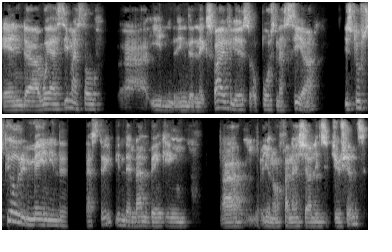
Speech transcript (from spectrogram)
And uh, where I see myself uh, in in the next five years or post NASIA is to still remain in the industry in the non-banking, uh, you know, financial institutions,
